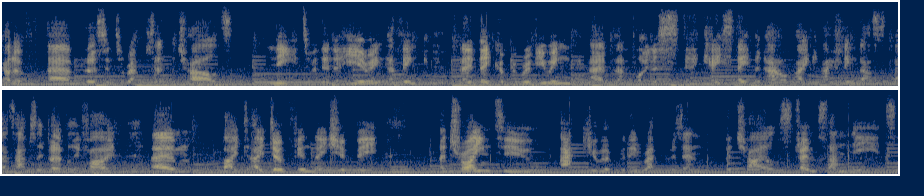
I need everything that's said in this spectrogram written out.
kind of uh, person to represent the child's needs within a hearing. I think they, they could be reviewing um, and putting a case statement out. I, I think that's that's absolutely perfectly fine. Um, but I, I, don't think they should be uh, trying to accurately represent the child's strengths and needs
